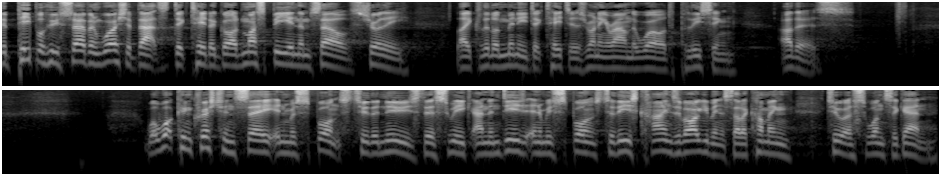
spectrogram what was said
the people who serve and worship that dictator God must be in themselves, surely, like little mini dictators running around the world policing others. Well, what can Christians say in response to the news this week, and indeed in response to these kinds of arguments that are coming to us once again?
